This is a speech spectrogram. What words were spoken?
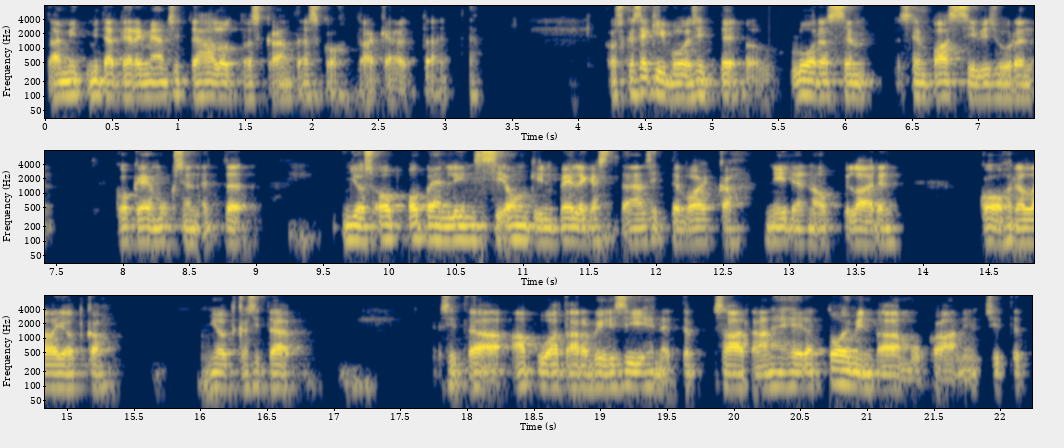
tai mit, mitä termiä sitten haluttaisikaan tässä kohtaa käyttää. Että, koska sekin voi sitten luoda sen, sen passiivisuuden kokemuksen, että jos Open linssi onkin pelkästään sitten vaikka niiden oppilaiden kohdalla, jotka, jotka sitä, sitä apua tarvii siihen, että saadaan he heidät toimintaan mukaan, niin sitten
